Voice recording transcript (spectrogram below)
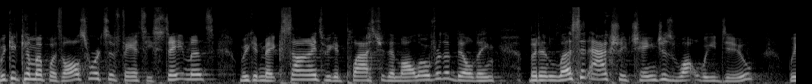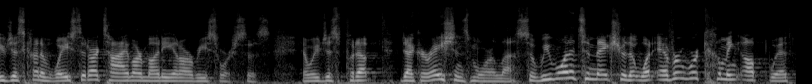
We could come up with all sorts of fancy statements. We could make signs. We could plaster them all over the building. But unless it actually changes what we do, we've just kind of wasted our time, our money, and our resources. And we've just put up decorations more or less. So we wanted to make sure that whatever we're coming up with,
